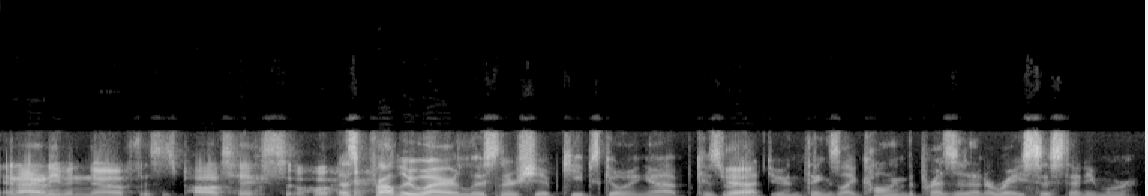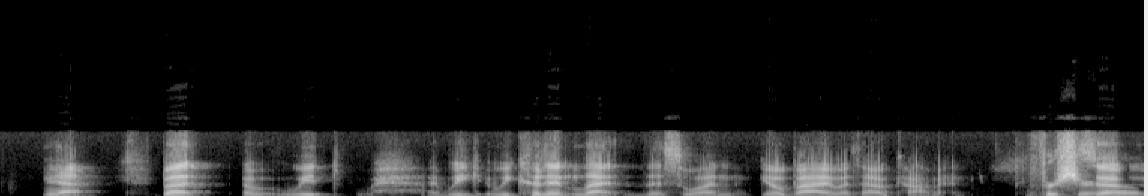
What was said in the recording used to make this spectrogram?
and I don't even know if this is politics or. That's probably why our listenership keeps going up because we're Yeah. not doing things like calling the president a racist anymore. yeah, but uh, we we we couldn't let this one go by without comment. For sure. So,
